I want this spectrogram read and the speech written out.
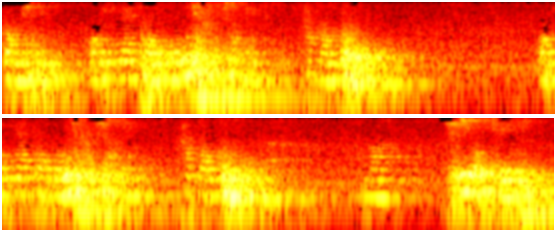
东西，我们应该从无常上面看到苦。我们应该从无常上面看到苦。那么只有觉醒，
